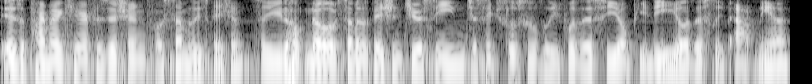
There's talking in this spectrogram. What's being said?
is a primary care physician for some of these patients. So you don't know if some of the patients you're seeing just exclusively for the COPD or the sleep apnea.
